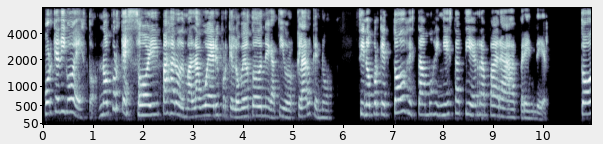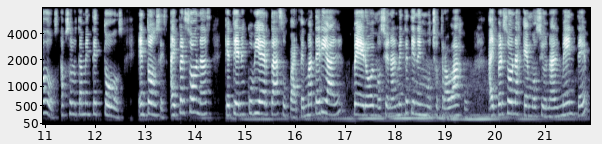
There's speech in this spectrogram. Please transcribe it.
¿Por qué digo esto? No porque soy pájaro de mal agüero y porque lo veo todo negativo, claro que no, sino porque todos estamos en esta tierra para aprender. Todos, absolutamente todos. Entonces, hay personas que tienen cubierta su parte material, pero emocionalmente tienen mucho trabajo. Hay personas que emocionalmente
